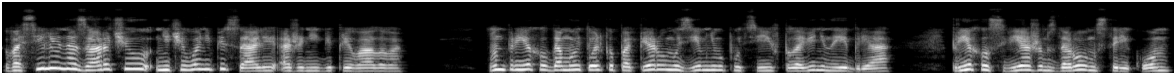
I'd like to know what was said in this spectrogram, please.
Василию Назарычу ничего не писали о женитьбе Привалова. Он приехал домой только по первому зимнему пути в половине ноября, приехал свежим, здоровым стариком,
